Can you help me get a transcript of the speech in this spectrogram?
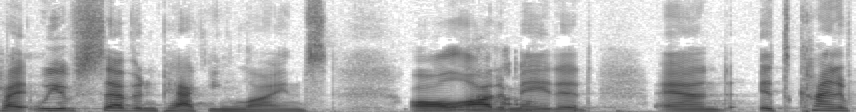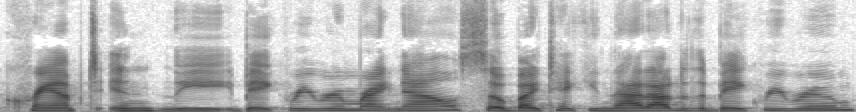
Right. type. We have seven packing lines, all automated, and it's kind of cramped in the bakery room right now. So by taking that out of the bakery room,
